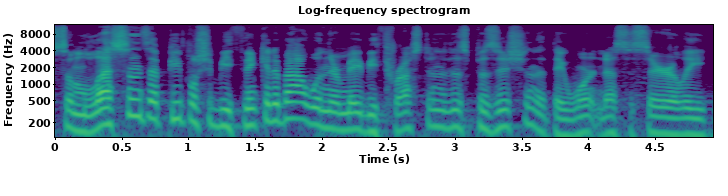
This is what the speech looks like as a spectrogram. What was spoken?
some lessons that people should be thinking about when they're maybe thrust into this position that they weren't necessarily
